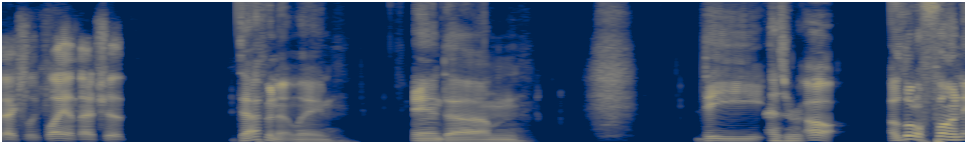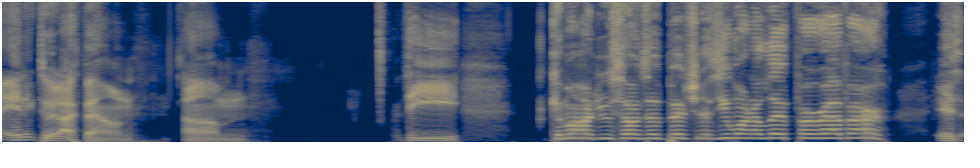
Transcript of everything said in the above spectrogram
actually playing that shit. Definitely. And um the As a- oh a little fun anecdote I found. Um the come on you sons of bitches, you want to live forever is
